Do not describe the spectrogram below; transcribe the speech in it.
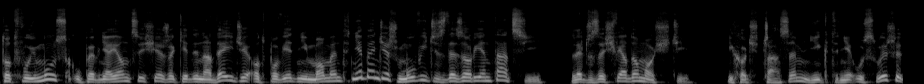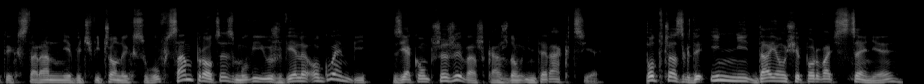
To twój mózg upewniający się, że kiedy nadejdzie odpowiedni moment, nie będziesz mówić z dezorientacji, lecz ze świadomości. I choć czasem nikt nie usłyszy tych starannie wyćwiczonych słów, sam proces mówi już wiele o głębi, z jaką przeżywasz każdą interakcję. Podczas gdy inni dają się porwać scenie,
